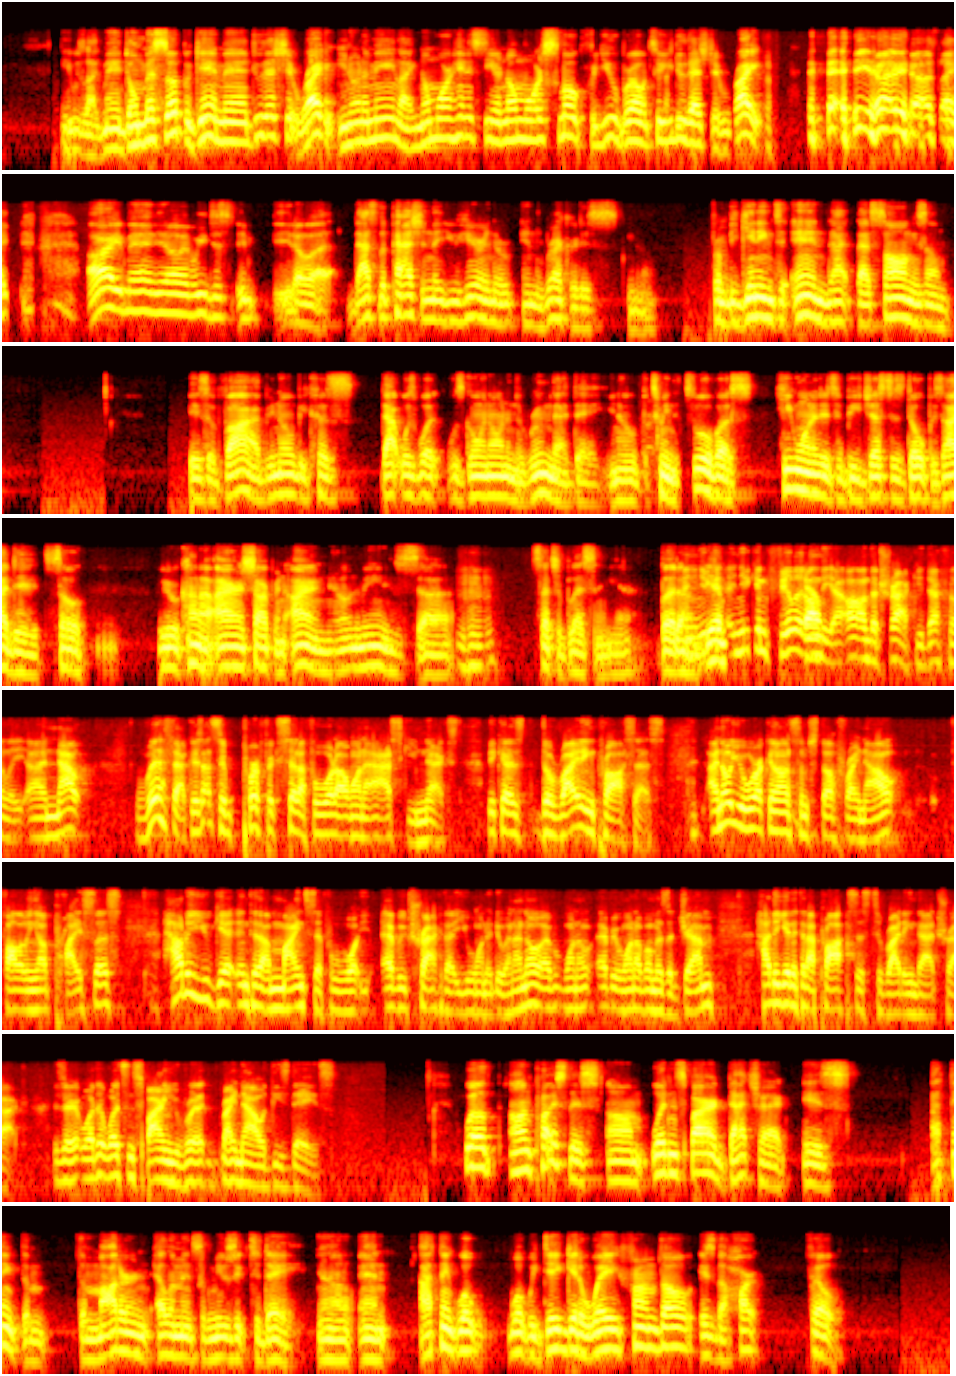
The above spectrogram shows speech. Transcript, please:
He was like, man, don't mess up again, man. Do that shit right. You know what I mean? Like, no more Hennessy or no more smoke for you, bro, until you do that shit right. you know what I mean? I was like, all right, man. You know, and we just, you know, uh, that's the passion that you hear in the in the record is, you know, from beginning to end. That that song is um is a vibe, you know, because that was what was going on in the room that day. You know, between the two of us, he wanted it to be just as dope as I did. So we were kind of iron sharpened iron. You know what I mean? It's uh, mm-hmm. such a blessing. Yeah. But um, and you yeah, can, and you can feel it yeah. on the on the track. You definitely uh, now with that because that's a perfect setup for what I want to ask you next. Because the writing process, I know you're working on some stuff right now, following up Priceless. How do you get into that mindset for what every track that you want to do? And I know every one of, every one of them is a gem. How do you get into that process to writing that track? Is there what what's inspiring you right now these days? Well, on Priceless, um, what inspired that track is, I think the the modern elements of music today, you know, and I think what what we did get away from though is the heartfelt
